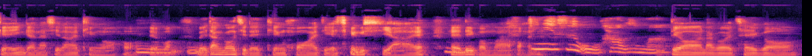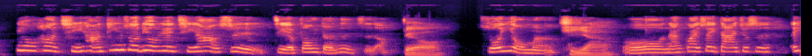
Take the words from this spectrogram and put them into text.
格应该也是人来停哦，吼，嗯对无？嗯袂当讲一个停滑诶，一个停斜诶，嘿，你个麻烦。今天是五号是吗？对啊，六月初五，六号、七号，听说六月七号是解封的日子哦。对哦，所有吗？是啊，哦，难怪，所以大家就是，哎，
